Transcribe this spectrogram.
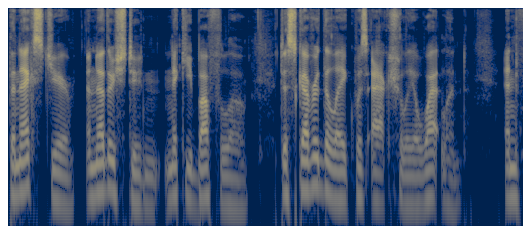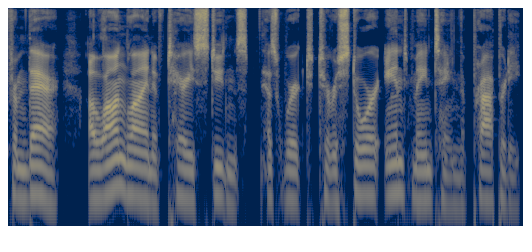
The next year, another student, Nikki Buffalo, discovered the lake was actually a wetland, and from there, a long line of Terry's students has worked to restore and maintain the property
